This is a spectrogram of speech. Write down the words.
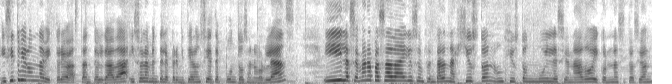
Y sí tuvieron una victoria bastante holgada y solamente le permitieron 7 puntos a Nueva Orleans. Y la semana pasada ellos se enfrentaron a Houston, un Houston muy lesionado y con una situación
